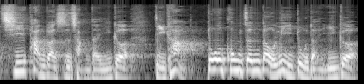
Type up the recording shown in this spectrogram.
期判断市场的一个抵抗多空争斗力度的一个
